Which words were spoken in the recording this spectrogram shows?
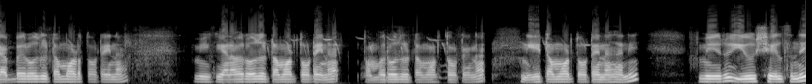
డెబ్బై రోజులు టమాటో తోటైనా మీకు ఎనభై రోజులు టమాటో తోటైనా తొంభై రోజులు టమాటో తోటైనా ఏ టమాటో తోటైనా కానీ మీరు యూజ్ చేయాల్సింది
